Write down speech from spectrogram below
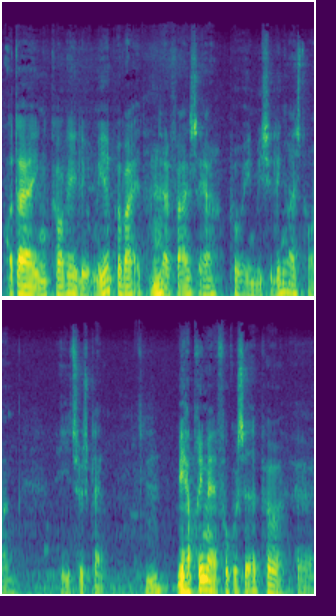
Og der er en kokkeelev mere på vej, mm. der faktisk er på en Michelin-restaurant i Tyskland. Mm. Vi har primært fokuseret på øh,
